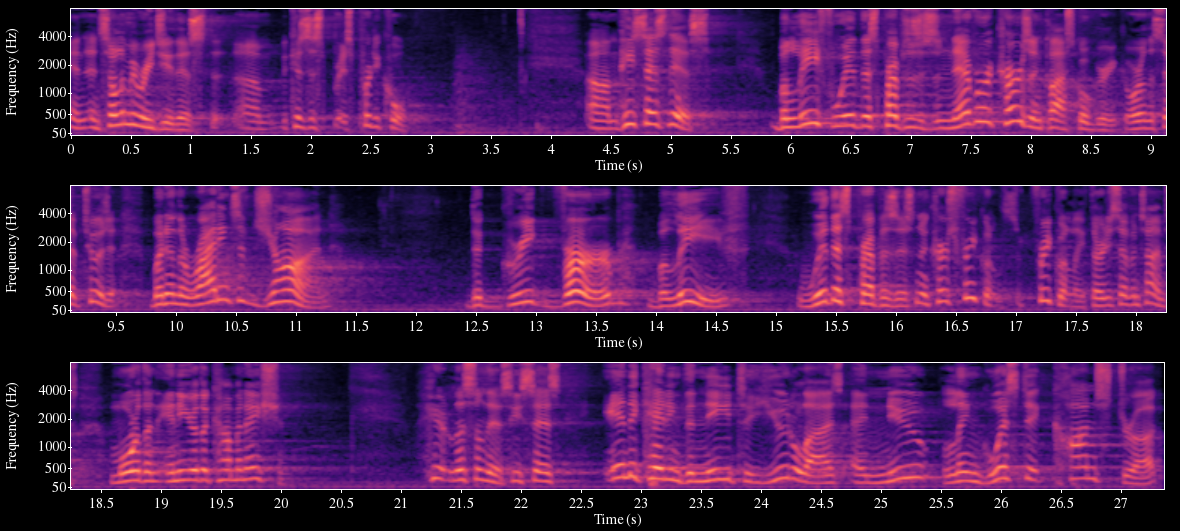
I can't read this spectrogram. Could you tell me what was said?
And, and so let me read you this um, because it's, it's, pretty cool. Um, he says this belief with this preposition never occurs in classical Greek or in the Septuagint, but in the writings of John, the Greek verb believe with this preposition occurs frequently, 37 times, more than any other combination. Here, listen to this. He says, indicating the need to utilize a new linguistic construct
